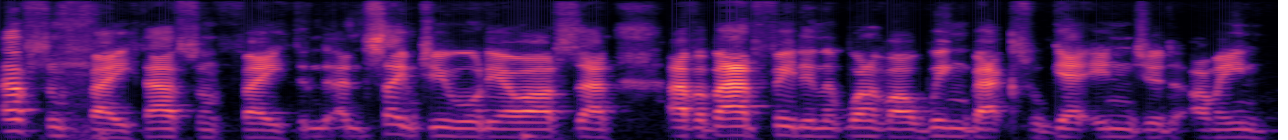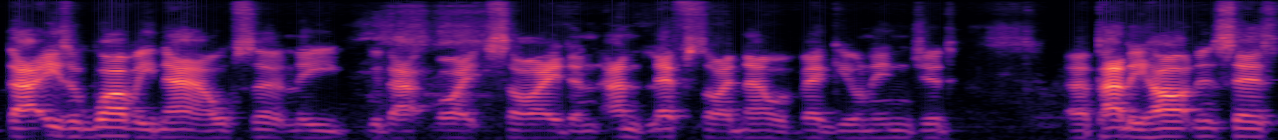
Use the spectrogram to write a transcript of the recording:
Have some faith, have some faith. And, and same to you, Audio Artisan. I have a bad feeling that one of our wing backs will get injured. I mean, that is a worry now, certainly with that right side and, and left side now with Reguilón injured. Uh, Paddy Hartnett says,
